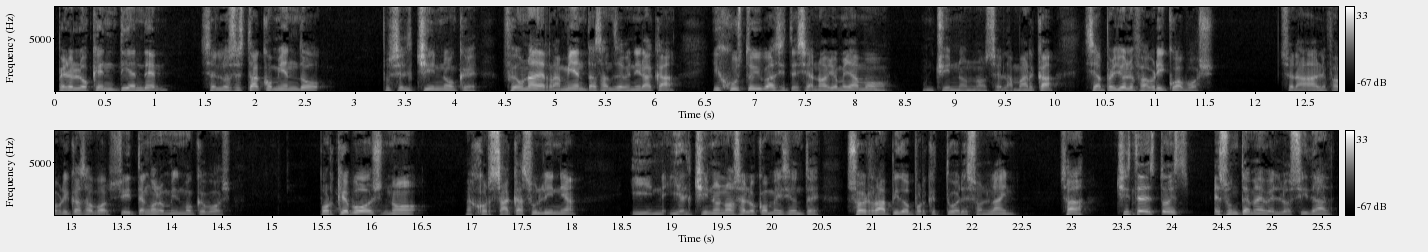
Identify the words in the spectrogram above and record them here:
pero lo que entienden se los está comiendo pues el chino que fue una de herramientas antes de venir acá y justo ibas y te decía, no, yo me llamo un chino, no sé la marca, decía, pero yo le fabrico a Bosch. ¿Será? ¿Le fabricas a Bosch? Sí, tengo lo mismo que Bosch. ¿Por qué Bosch no mejor saca su línea y, y el chino no se lo come diciéndote, soy rápido porque tú eres online? O sea, chiste de esto es, es un tema de velocidad.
